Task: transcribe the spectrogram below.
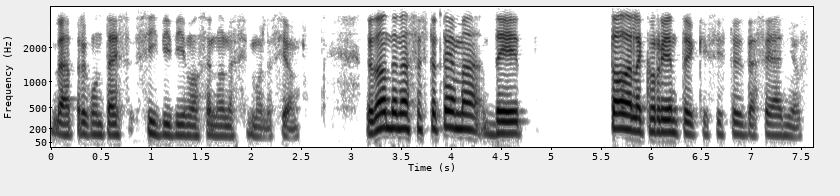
la pregunta es si vivimos en una simulación. ¿De dónde nace este tema? De toda la corriente que existe desde hace años,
